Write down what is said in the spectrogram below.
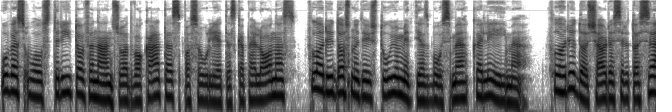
buvęs Wall Street'o finansų advokatas, pasaulietis kapelionas, Floridos nuteistųjų mirties bausme kalėjime. Floridos šiaurės rytuose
